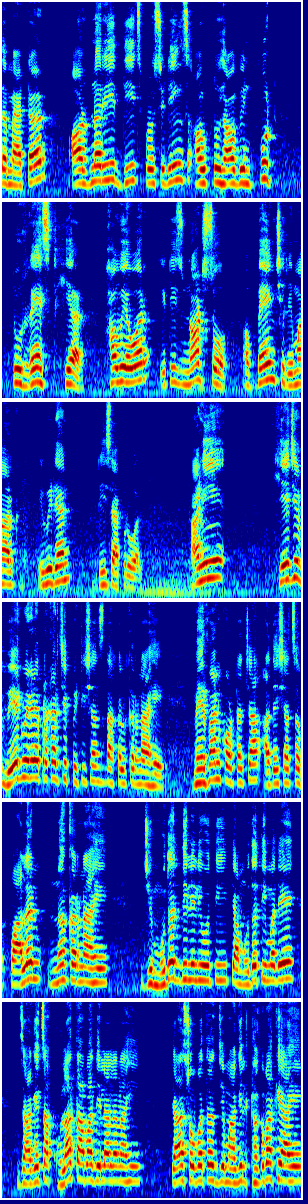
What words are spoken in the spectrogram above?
the matter. Ordinary, these proceedings ought to have been put to rest here. However, it is not so. A bench remark evident disapproval. आणि हे जे वेगवेगळ्या प्रकारचे पिटिशन्स दाखल करणं आहे मेहरबान कोर्टाच्या आदेशाचं पालन न करणं आहे जी मुदत दिलेली होती त्या मुदतीमध्ये जागेचा खुला ताबा दिलेला नाही त्यासोबतच जे मागील थकबाकी आहे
